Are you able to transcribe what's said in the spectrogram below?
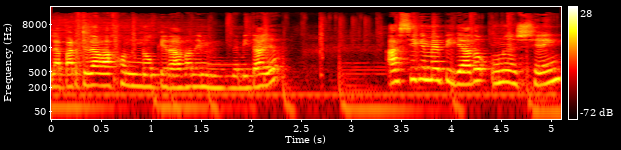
La parte de abajo no quedaba de, mi talla. Así que me he pillado en Shane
